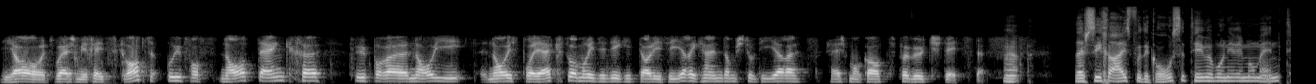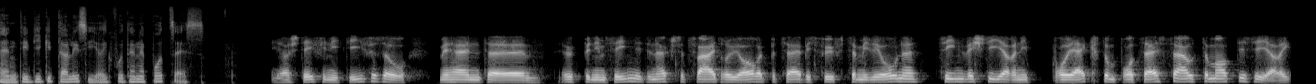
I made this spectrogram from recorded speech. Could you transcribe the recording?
Ja, du hast mich jetzt gerade über das Nachdenken über ein neue, neues Projekt, das wir in der Digitalisierung haben am Studieren, hast du mir gerade verwünscht jetzt. Ja. Das ist sicher eines der grossen Themen, die ihr im Moment habt, die Digitalisierung von diesen Prozessen. Ja, ist definitiv so. Wir haben äh, etwa im Sinn, in den nächsten zwei, drei Jahren etwa 10 bis 15 Millionen zu investieren in Projekt- und Prozessautomatisierung.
